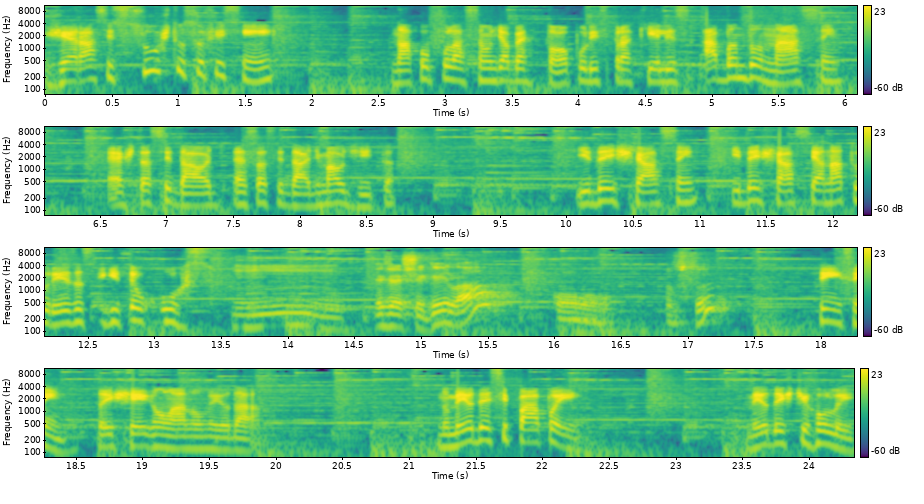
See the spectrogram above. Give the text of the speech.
gerasse susto suficiente na população de Abertópolis para que eles abandonassem esta cidade, essa cidade maldita e deixassem e deixasse a natureza seguir seu curso. Hum, eu já cheguei lá com o professor? Sim, sim. Vocês chegam lá no meio da. No meio desse papo aí. No meio deste rolê.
